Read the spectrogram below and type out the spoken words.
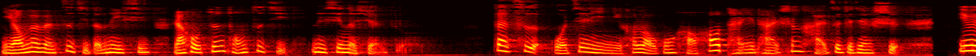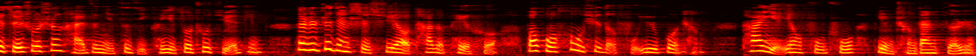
你要问问自己的内心，然后遵从自己内心的选择。再次，我建议你和老公好好谈一谈生孩子这件事，因为虽说生孩子你自己可以做出决定，但是这件事需要他的配合，包括后续的抚育过程，他也要付出并承担责任，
